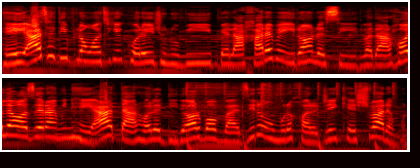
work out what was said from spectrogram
هیئت دیپلماتیک کره جنوبی بالاخره به ایران رسید و در حال حاضر هم این هیئت در حال دیدار با وزیر امور خارجه کشورمونه.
